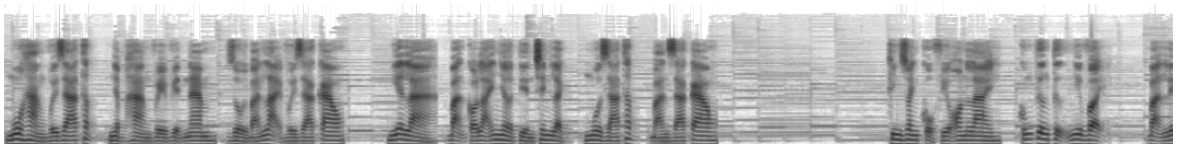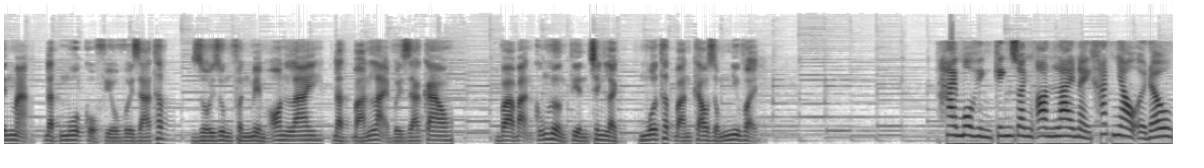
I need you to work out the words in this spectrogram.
mua hàng với giá thấp, nhập hàng về Việt Nam rồi bán lại với giá cao. Nghĩa là bạn có lãi nhờ tiền chênh lệch, mua giá thấp, bán giá cao. Kinh doanh cổ phiếu online cũng tương tự như vậy. Bạn lên mạng đặt mua cổ phiếu với giá thấp, rồi dùng phần mềm online đặt bán lại với giá cao và bạn cũng hưởng tiền chênh lệch, mua thấp bán cao giống như vậy. Hai mô hình kinh doanh online này khác nhau ở đâu?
